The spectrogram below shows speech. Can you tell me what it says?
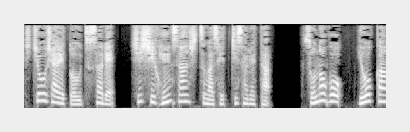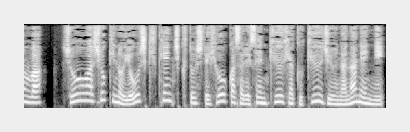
市庁舎へと移され、市市編纂室が設置された。その後、洋館は昭和初期の洋式建築として評価され1997年に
